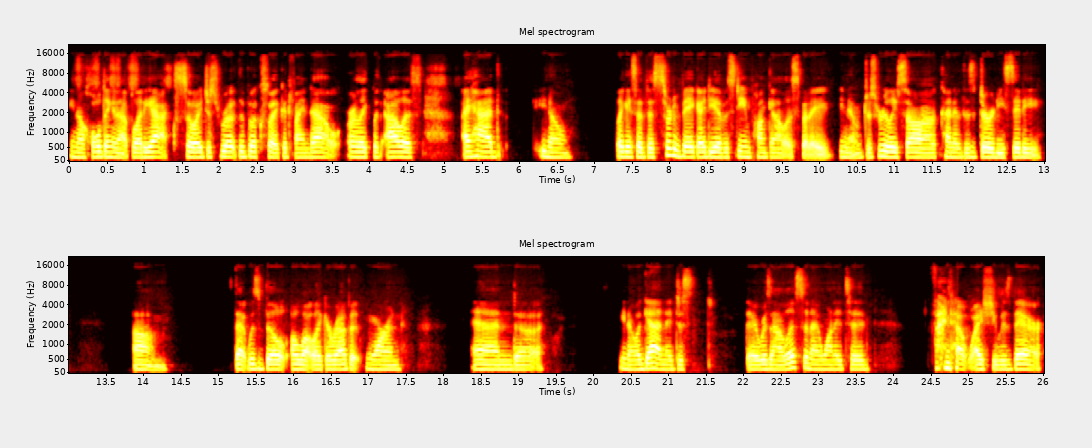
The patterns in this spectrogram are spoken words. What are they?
you know, holding that bloody axe. So I just wrote the book so I could find out. Or like with Alice, I had, you know, like I said, this sort of vague idea of a steampunk Alice, but I, you know, just really saw kind of this dirty city um, that was built a lot like a rabbit warren. And, uh, you know, again, I just, there was Alice, and I wanted to find out why she was there.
